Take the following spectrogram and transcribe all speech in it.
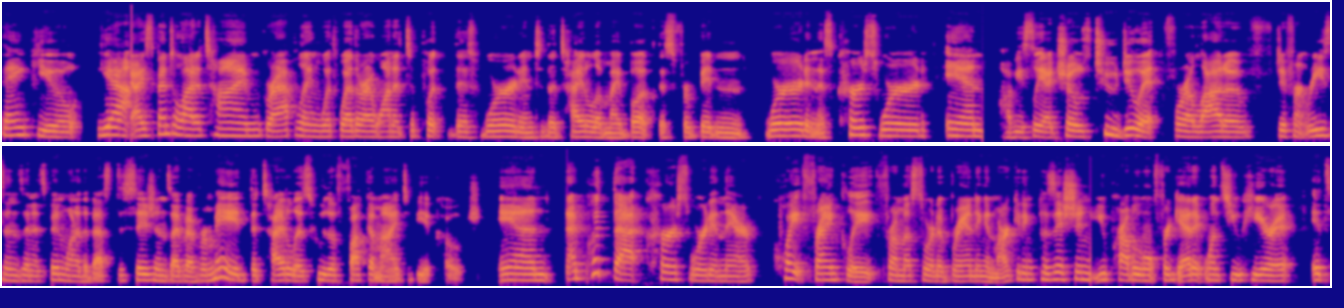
Thank you. Yeah, I spent a lot of time grappling with whether I wanted to put this word into the title of my book, this forbidden word and this curse word. And obviously, I chose to do it for a lot of different reasons. And it's been one of the best decisions I've ever made. The title is Who the Fuck Am I to Be a Coach? And I put that curse word in there quite frankly, from a sort of branding and marketing position, you probably won't forget it once you hear it. It's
